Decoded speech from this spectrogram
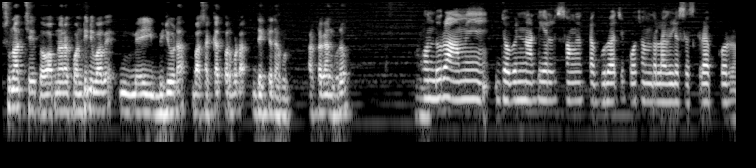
শোনাচ্ছে, তো আপনারা কন্টিনিউভাবে এই ভিডিওটা বা সাক্ষাৎ পর্বটা দেখতে থাকুন। আরেকটা গান ঘুরাও। বন্ধুরা, আমি জবিন নাটিয়াল সঙ্গে একটা ঘুরাচ্ছি, পছন্দ লাগলে সাবস্ক্রাইব করো।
